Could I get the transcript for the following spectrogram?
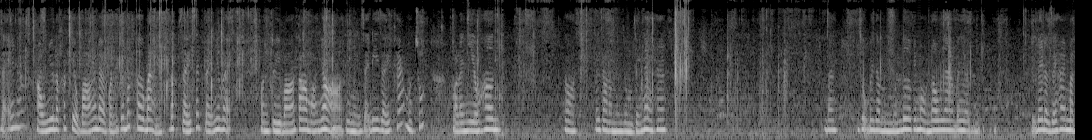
dễ nữa hầu như là các kiểu bó đều có những cái bước cơ bản, gấp giấy, xếp giấy như vậy. Còn tùy bó to, bó nhỏ thì mình sẽ đi giấy khác một chút, hoặc là nhiều hơn. Rồi, bây giờ là mình dùng giấy này ha. Đây, ví dụ bây giờ mình muốn đưa cái màu nâu ra, bây giờ thì đây là giấy hai mặt,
